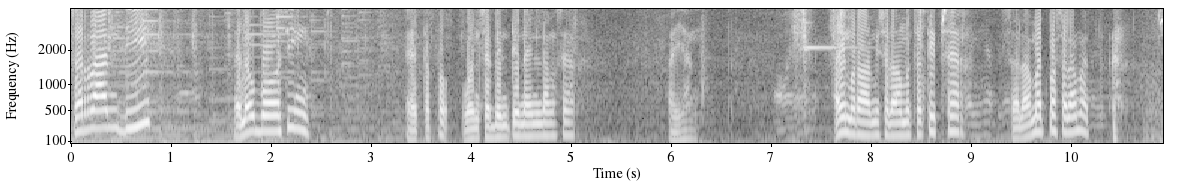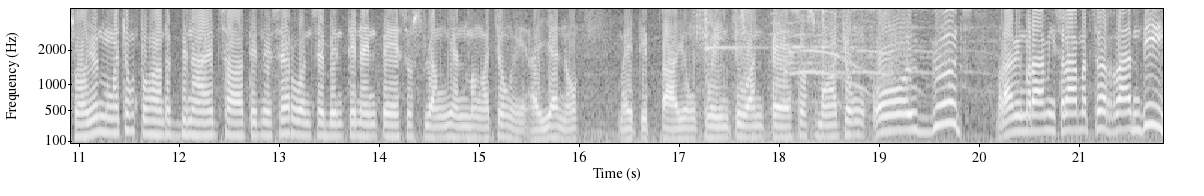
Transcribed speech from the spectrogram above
Sir Randy. Hello, bossing. Eto po, 179 lang, sir. Ayan. Ay, maraming salamat sa tip, sir. Salamat po, salamat. So, ayun mga chong, 200 binayad sa atin ni sir. 179 pesos lang yan mga chong eh. Ayan, oh. May tip tayong 21 pesos mga chong. All goods. Maraming maraming salamat, sir Randy.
